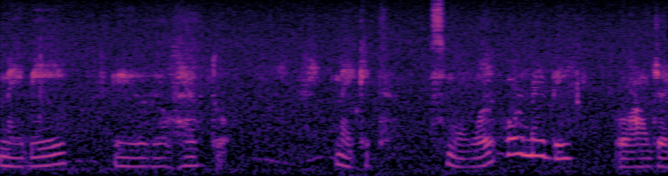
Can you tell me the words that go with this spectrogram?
Maybe you will have to make it smaller or maybe larger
